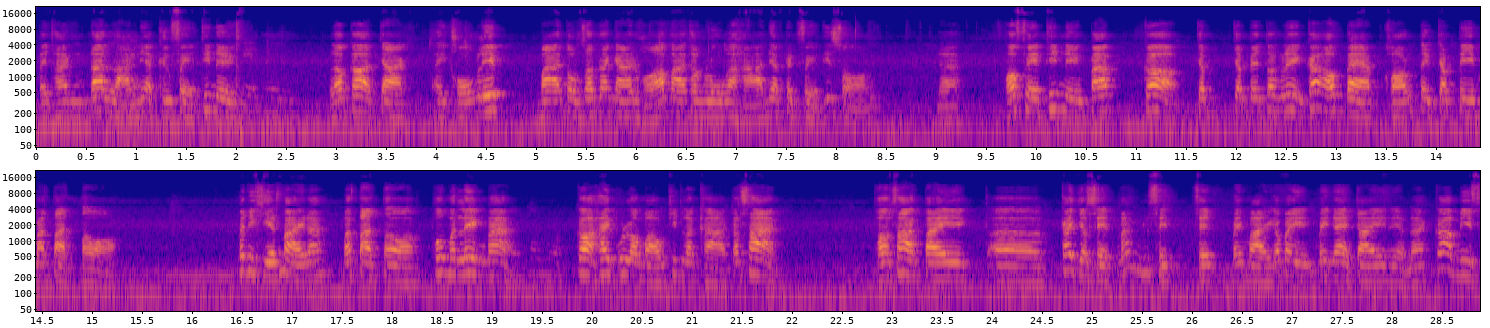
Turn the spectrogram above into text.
ไปทางด้านหลังเนี่ยคือเฟสที่หนึ่งแล้วก็จากไอ้โถงลิฟต์มาตรงสำนักงานหอมาทางโรงอาหารเนี่ยเป็นเฟสที่สองนะพอเฟสที่หนึ่งปั๊บก็จะจำเป็นต้องเร่งก็เอาแบบของตึกจำปีมาตัดต่อ ไม่ได้เขียนใหม่นะ มาตัดต่อเพราะมันเร่งมาก ก็ให้ผู้รับเหมาคิดราคาก็สร้างพ อสร้างไปใกล้จะเสร็จมั้งหรือเสร็จเสร็จใหม่ๆก็ไม่ไม่แน่ใจเนี่ยนะก็มีเฟ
